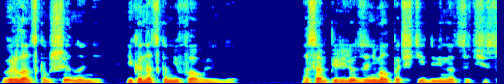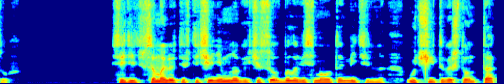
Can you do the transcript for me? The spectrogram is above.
в ирландском Шенноне и канадском Ньюфаундленде, а сам перелет занимал почти 12 часов. Сидеть в самолете в течение многих часов было весьма утомительно, учитывая, что он так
